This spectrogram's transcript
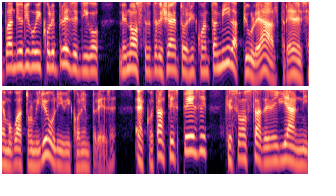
quando io dico piccole imprese dico le nostre 350.000 più le altre, eh, siamo 4 milioni di piccole imprese. Ecco, tante spese che sono state negli anni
